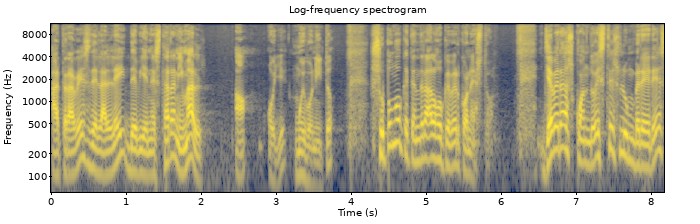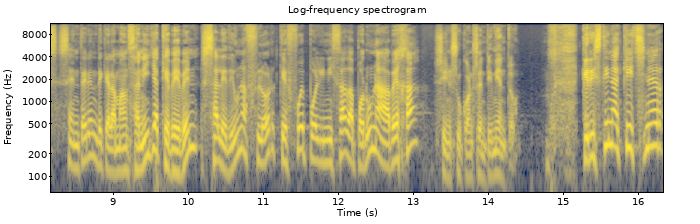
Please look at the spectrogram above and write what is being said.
a través de la ley de bienestar animal. Ah, oye, muy bonito. Supongo que tendrá algo que ver con esto. Ya verás cuando estos lumbreres se enteren de que la manzanilla que beben sale de una flor que fue polinizada por una abeja sin su consentimiento. Cristina Kirchner,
